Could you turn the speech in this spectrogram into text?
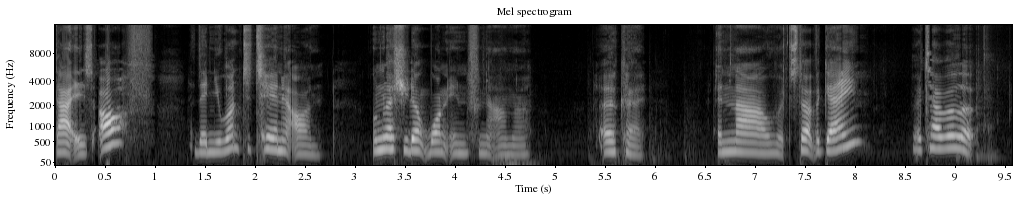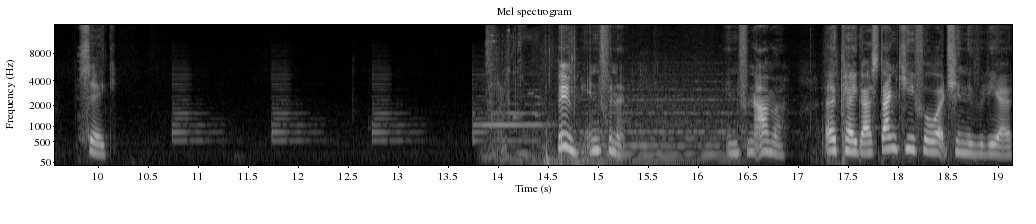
That is off. Then you want to turn it on. Unless you don't want infinite ammo. Okay. And now, let's start the game. Let's have a look. See. Boom, infinite. Infinite ammo. Okay guys, thank you for watching the video.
